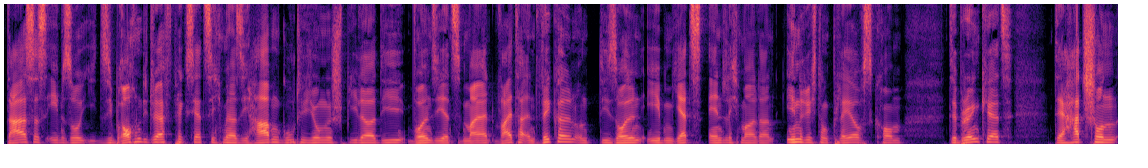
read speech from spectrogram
da ist es eben so, sie brauchen die Draftpicks jetzt nicht mehr. Sie haben gute junge Spieler, die wollen sie jetzt weiterentwickeln und die sollen eben jetzt endlich mal dann in Richtung Playoffs kommen. De Brinket, der hat schon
